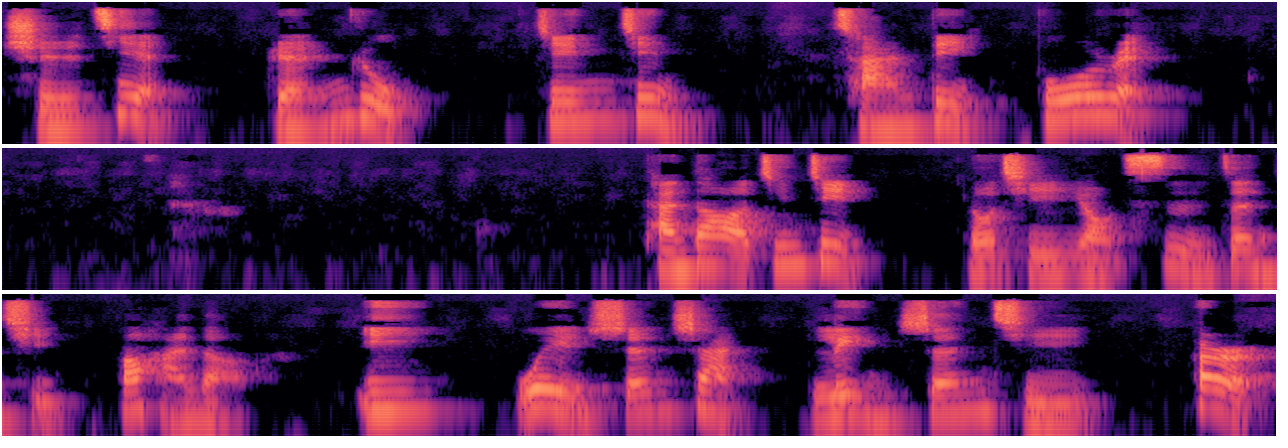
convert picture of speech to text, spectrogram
持戒、忍辱、精进、禅定、般若。谈到精进，尤其有四正起，包含的：一、为生善。令生其二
